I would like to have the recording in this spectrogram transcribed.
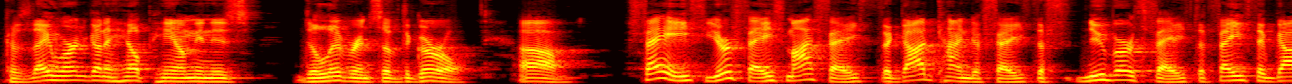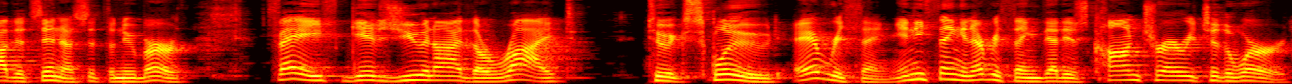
because they weren't going to help him in his deliverance of the girl. Uh, faith, your faith, my faith, the God kind of faith, the f- new birth faith, the faith of God that's in us at the new birth, faith gives you and I the right to exclude everything, anything and everything that is contrary to the word.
